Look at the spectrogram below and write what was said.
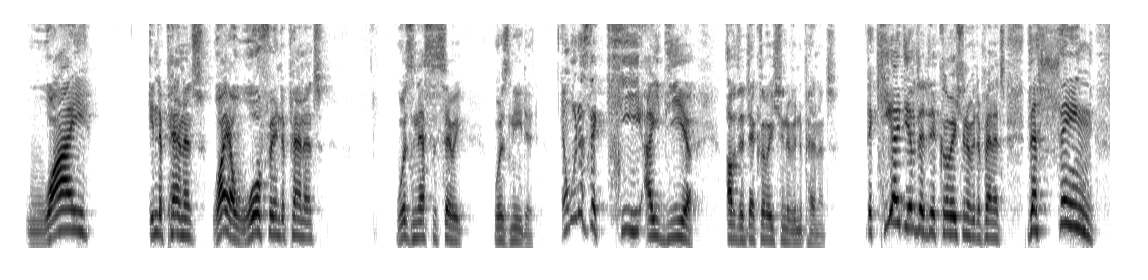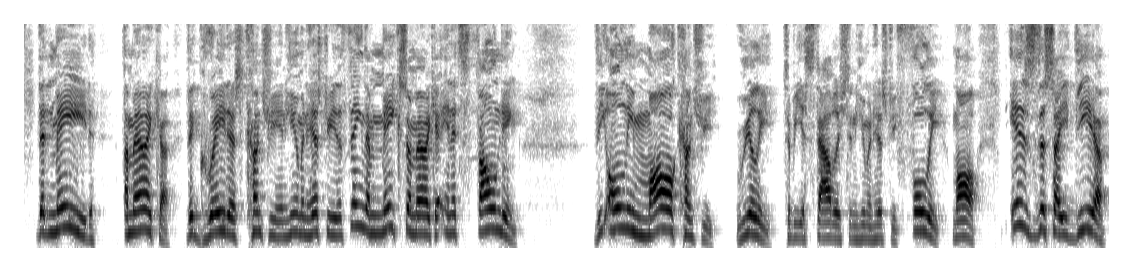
why independence, why a war for independence was necessary, was needed. And what is the key idea of the Declaration of Independence? The key idea of the Declaration of Independence, the thing that made America, the greatest country in human history, the thing that makes America in its founding, the only moral country really to be established in human history, fully moral, is this idea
